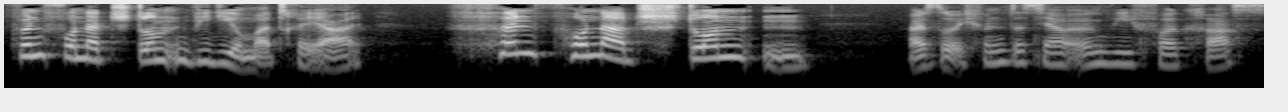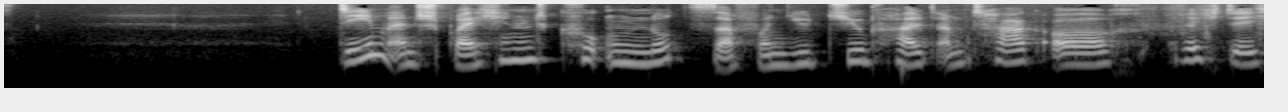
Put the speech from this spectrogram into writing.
500 Stunden Videomaterial. 500 Stunden. Also ich finde das ja irgendwie voll krass. Dementsprechend gucken Nutzer von YouTube halt am Tag auch richtig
